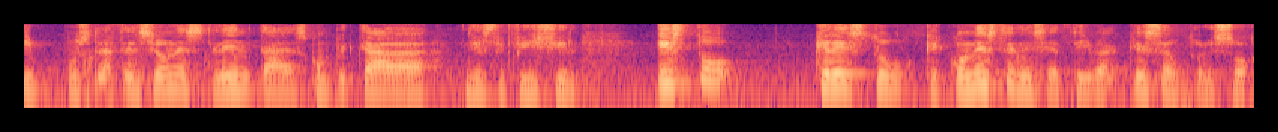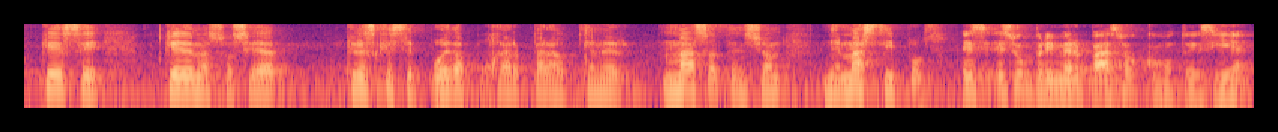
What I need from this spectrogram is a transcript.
y pues la atención es lenta, es complicada y es difícil. Esto, ¿crees tú que con esta iniciativa que se autorizó, que se quede en la sociedad, ¿crees que se pueda pujar para obtener más atención de más tipos? Es un primer paso, como te decía.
